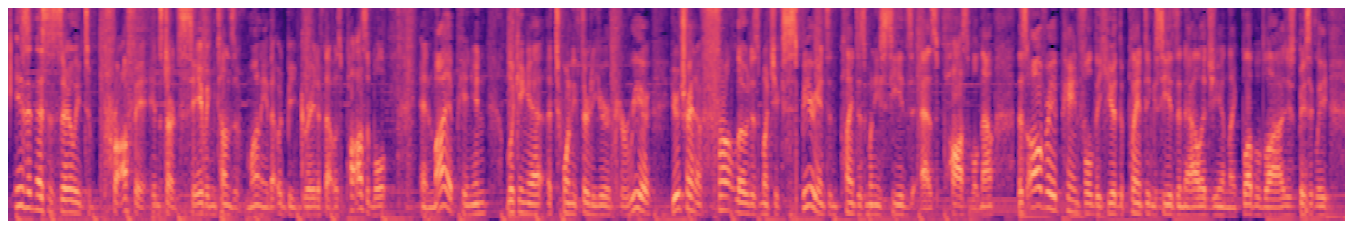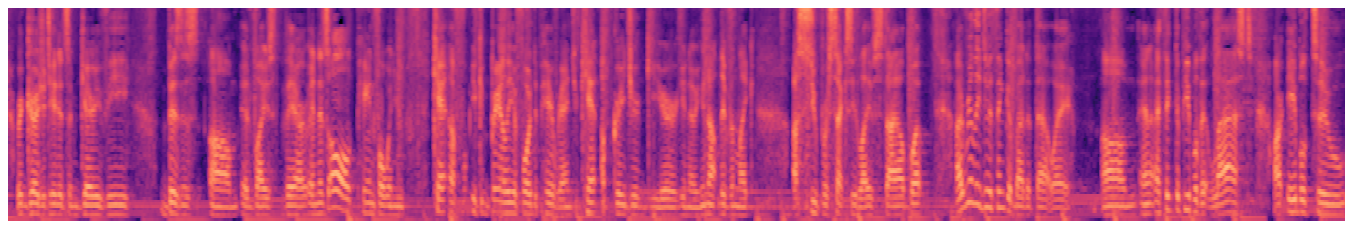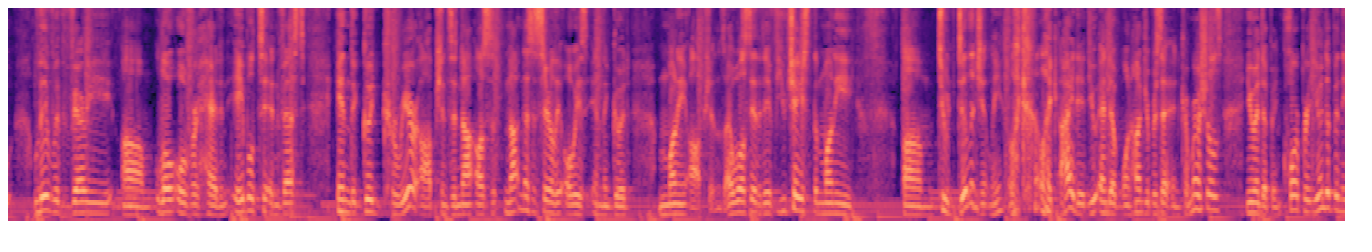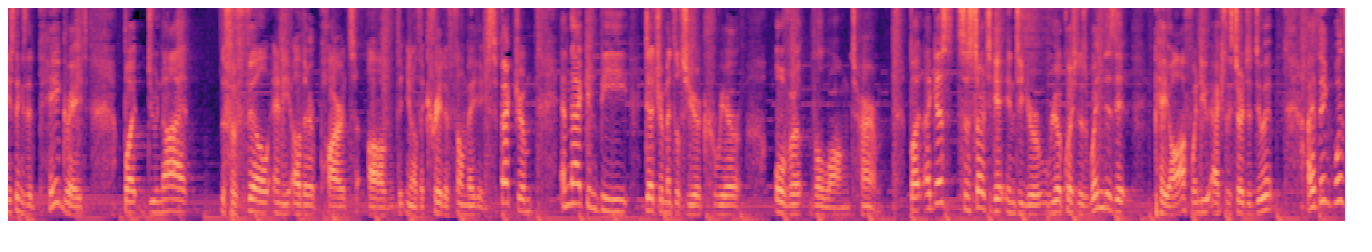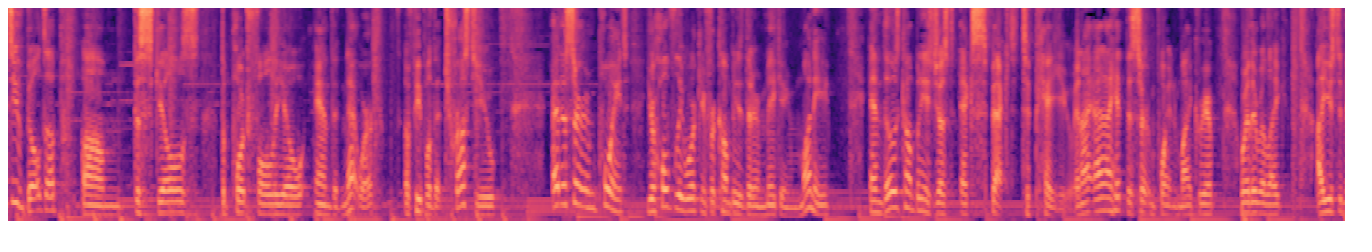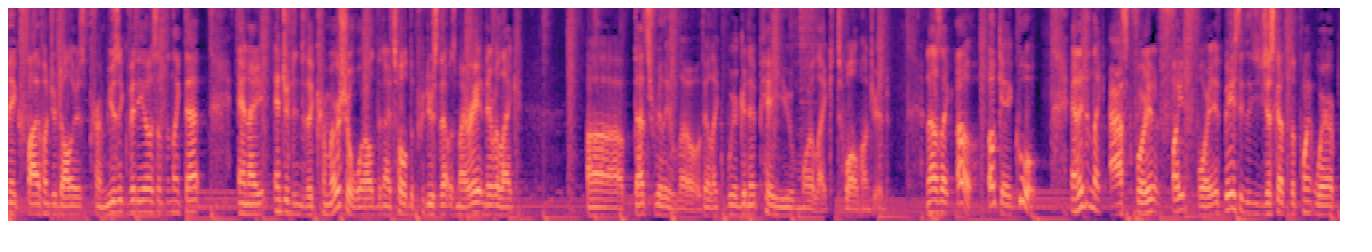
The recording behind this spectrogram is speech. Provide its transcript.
isn't necessarily to profit and start saving tons of money. That would be great if that was possible. In my opinion, looking at a 20, 30 year career, you're trying to front load as much experience and plant as many seeds as possible. Now, that's all very painful to hear the planting seeds analogy and like blah, blah, blah. I just basically regurgitated some Gary Vee business um, advice there, and it's all painful when you can't aff- you can barely afford to pay rent, you can't upgrade your gear, you know, you're not living like a super sexy lifestyle. But I really do think about it that way. Um, and I think the people that last are able to live with very um, low overhead and able to invest in the good career options and not also, not necessarily always in the good money options. I will say that if you chase the money um, too diligently, like like I did, you end up 100% in commercials. You end up in corporate. You end up in these things that pay great, but do not fulfill any other part of the, you know the creative filmmaking spectrum, and that can be detrimental to your career over the long term. But I guess to start to get into your real question is when does it pay off? When do you actually start to do it? I think once you've built up um, the skills, the portfolio, and the network of people that trust you at a certain point, you're hopefully working for companies that are making money, and those companies just expect to pay you. And I, and I hit this certain point in my career where they were like, I used to make $500 per music video, something like that, and I entered into the commercial world, and I told the producer that was my rate, and they were like, uh, that's really low. They're like, we're gonna pay you more like $1,200." and I was like, oh, okay, cool. And I didn't like ask for it, I didn't fight for it. It basically just got to the point where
